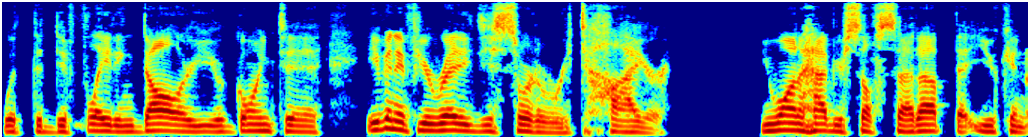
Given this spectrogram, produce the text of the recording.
with the deflating dollar, you're going to even if you're ready to just sort of retire, you want to have yourself set up that you can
